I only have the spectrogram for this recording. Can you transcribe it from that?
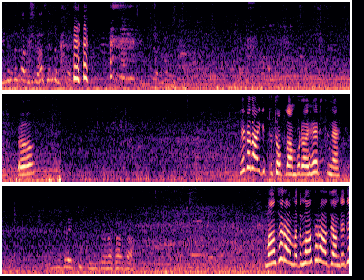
Bizim kız da Büşra sen de Büşra. Ne kadar gitti toplam buraya hepsine? Mantar almadı. Mantar alacağım dedi.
